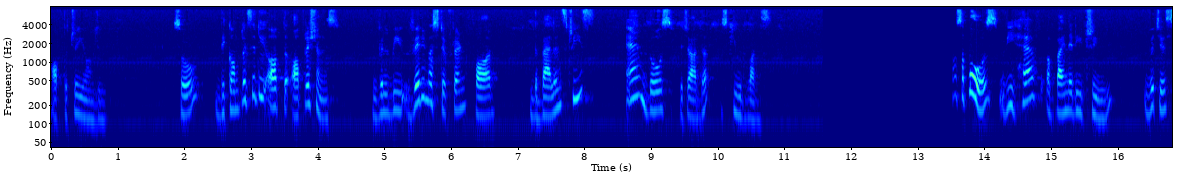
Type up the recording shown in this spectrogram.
of the tree only. So the complexity of the operations will be very much different for the balanced trees and those which are the skewed ones. Now suppose we have a binary tree which is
